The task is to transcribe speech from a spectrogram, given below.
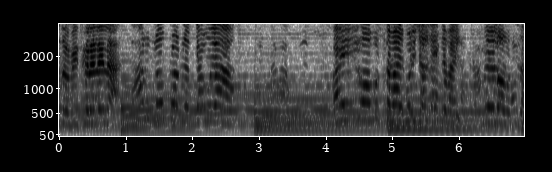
দাদু মিস করে লইলা আর নো প্রবলেম কেমন ভাই এলো অবস্থা ভাই বরিশাল যাইতে ভাই। আমি এলো অবস্থা।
